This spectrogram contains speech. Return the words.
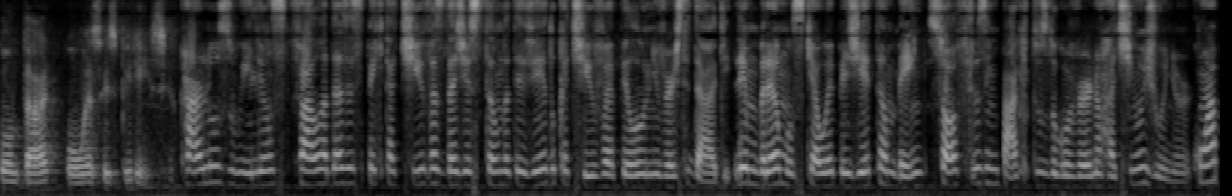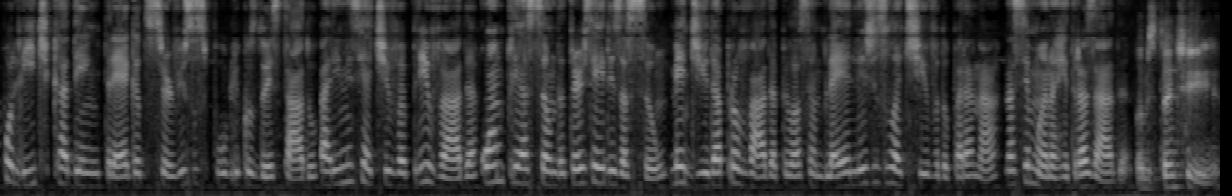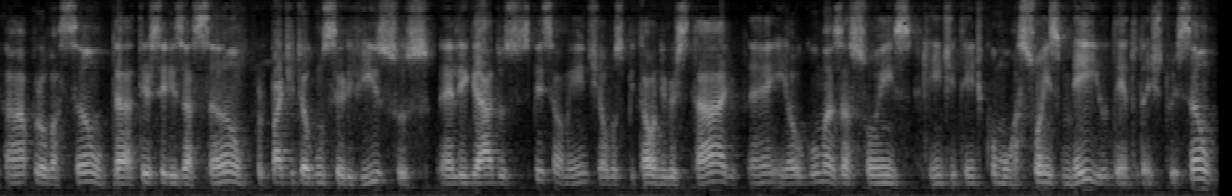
contar com essa experiência. Carlos Williams fala das expectativas da gestão da TV educativa pela universidade. Lembramos que a UEPG também sofre os impactos do governo Ratinho Júnior, com a política de entrega dos serviços públicos do Estado para iniciativa privada com ampliação da terceirização, medida aprovada pela Assembleia Legislativa do Paraná na semana retrasada. Não obstante a aprovação da terceirização por parte de alguns serviços né, ligados especialmente ao hospital universitário né, e algumas ações que a gente entende como ações meio dentro da instituição,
